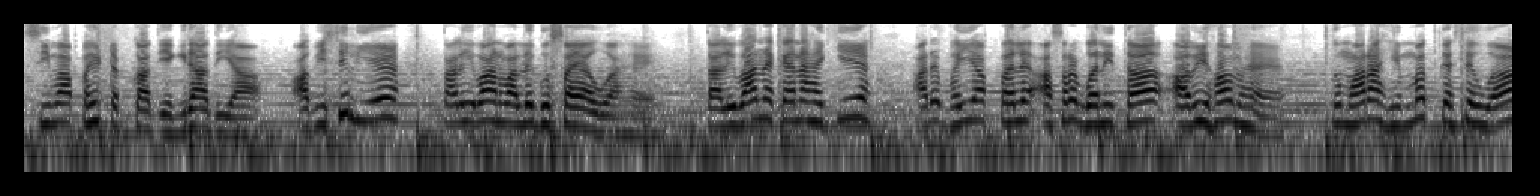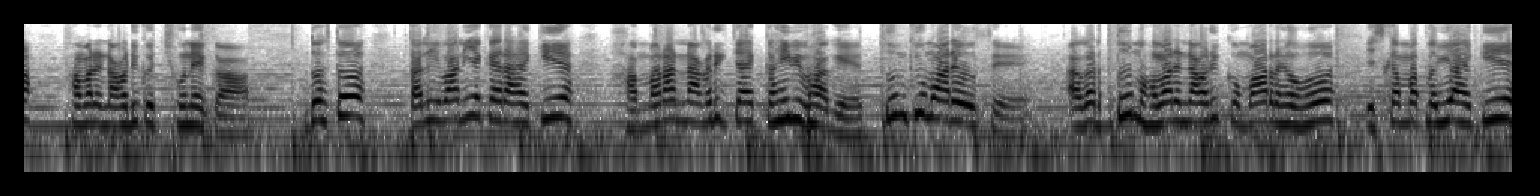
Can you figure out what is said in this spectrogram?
सीमा पर ही टपका दिया, गिरा दिया। अब इसीलिए तालिबान वाले गुस्साया हुआ है। तालिबान का कहना है कि, अरे भैया, पहले अशरफ गनी था, अभी हम हैं। तुम्हारा हिम्मत कैसे हुआ हमारे नागरिक को छूने का? दोस्तों, तालिबान ये कह रहा है कि हमारा नागरिक चाहे कहीं भी भागे, तुम क्यों मारे उसे? अगर तुम हमारे नागरिक को मार रहे हो, इसका मतलब यह है कि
